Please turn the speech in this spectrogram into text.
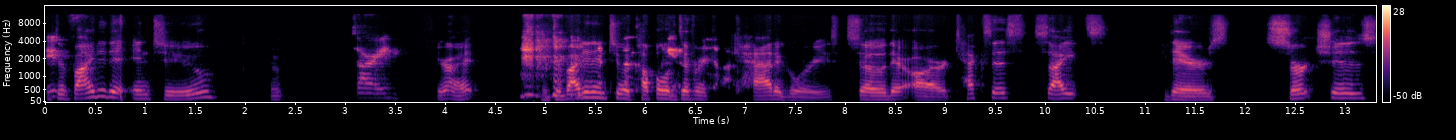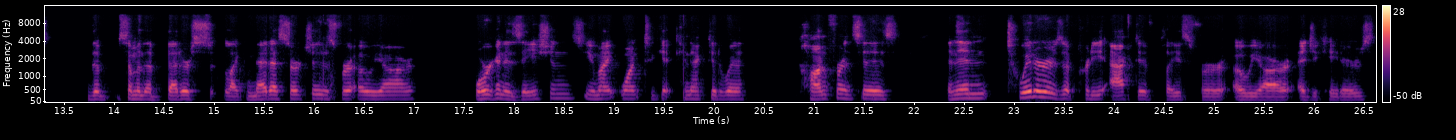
It- divided it into, Sorry. you're right, divided into a couple of different categories. So there are Texas sites, there's searches, the some of the better like meta searches for OER, organizations you might want to get connected with, conferences, and then Twitter is a pretty active place for OER educators.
